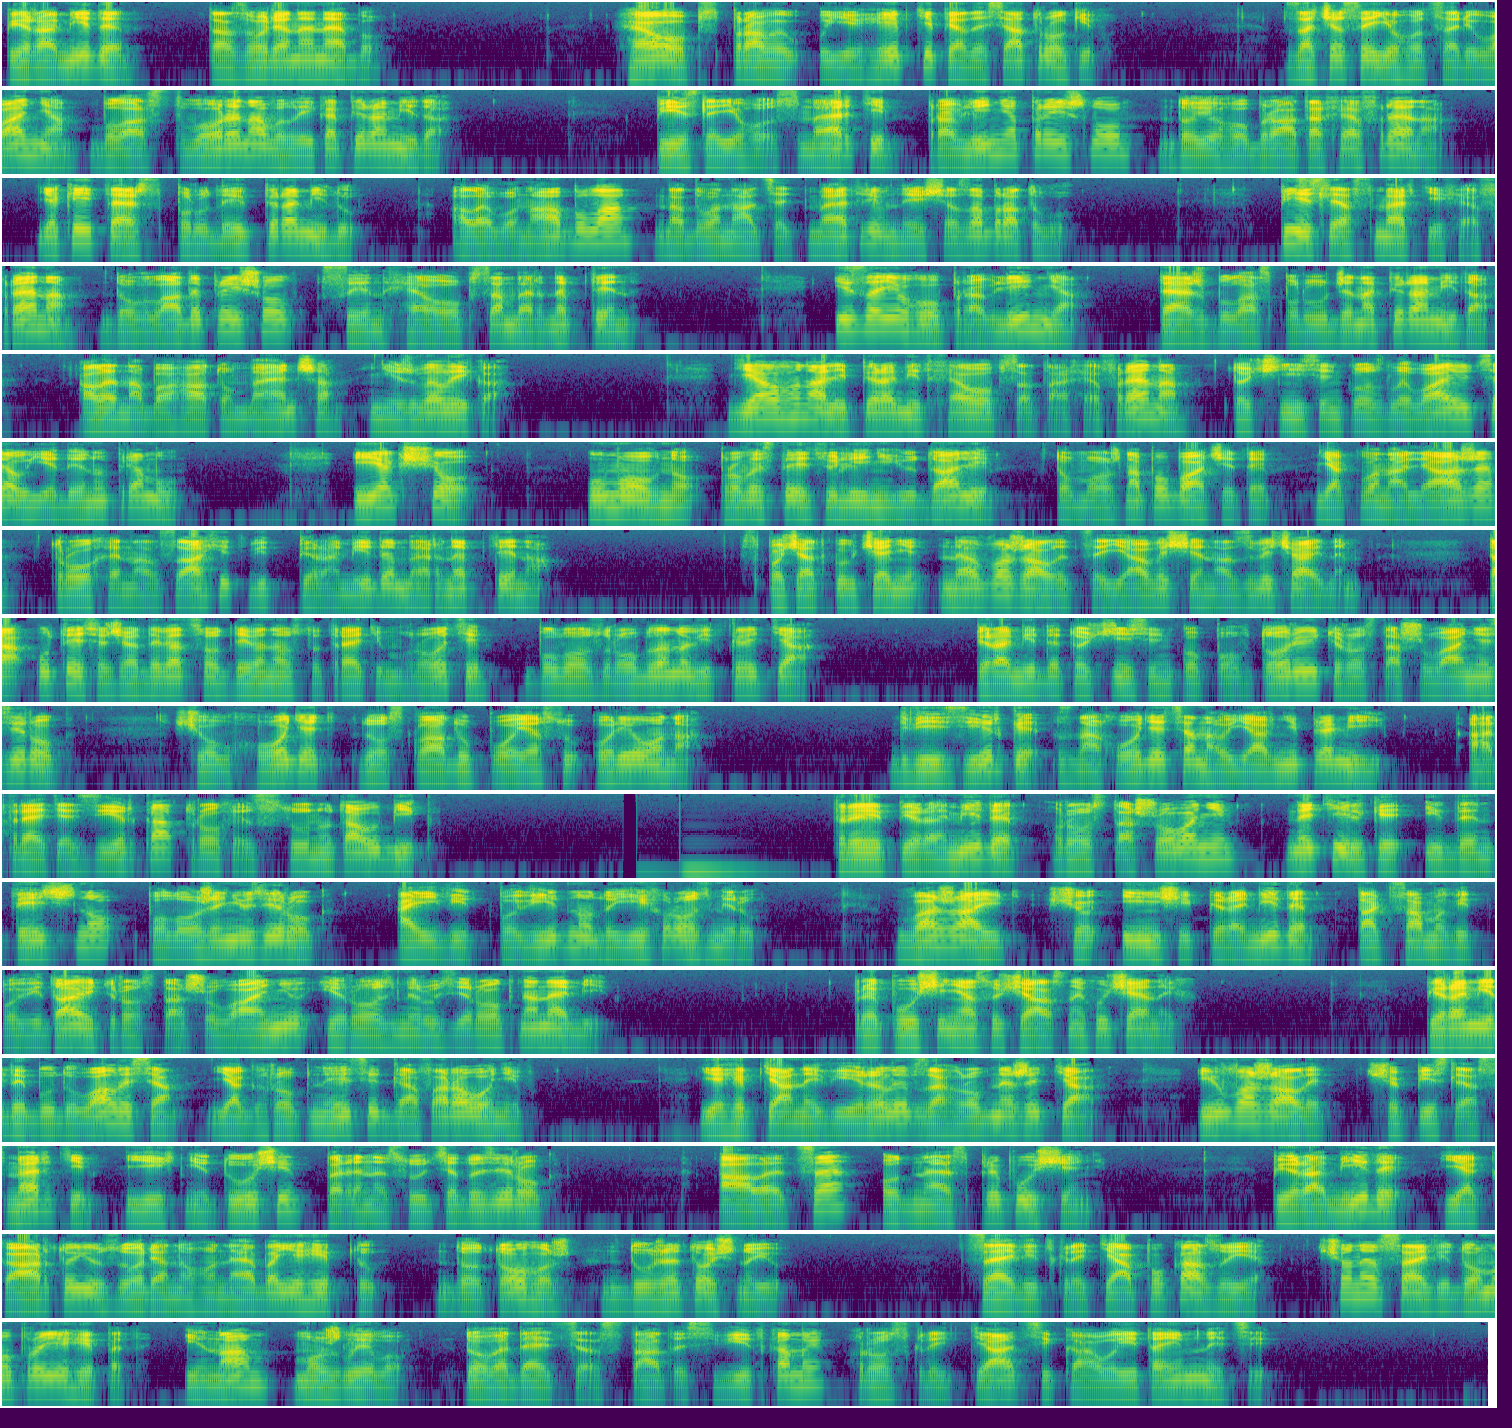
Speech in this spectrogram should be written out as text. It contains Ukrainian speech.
Піраміди та зоряне небо. Хеопс правив у Єгипті 50 років. За часи його царювання була створена Велика піраміда. Після його смерті правління перейшло до його брата Хефрена, який теж спорудив піраміду, але вона була на 12 метрів нижча за братову. Після смерті Хефрена до влади прийшов син Хеопса Мернептин. І за його правління теж була споруджена піраміда, але набагато менша, ніж велика. Діагоналі пірамід Хеопса та Хефрена точнісінько зливаються у єдину пряму. І якщо умовно провести цю лінію далі, то можна побачити, як вона ляже трохи на захід від піраміди Мернептина. Спочатку вчені не вважали це явище надзвичайним, та у 1993 році було зроблено відкриття. Піраміди точнісінько повторюють розташування зірок, що входять до складу поясу Оріона. Дві зірки знаходяться на уявній прямій, а третя зірка трохи зсунута у бік. Три піраміди розташовані не тільки ідентично положенню зірок, а й відповідно до їх розміру. Вважають, що інші піраміди так само відповідають розташуванню і розміру зірок на небі. Припущення сучасних учених Піраміди будувалися як гробниці для фараонів. Єгиптяни вірили в загробне життя і вважали, що після смерті їхні душі перенесуться до зірок. Але це одне з припущень. Піраміди є картою зоряного неба Єгипту, до того ж дуже точною. Це відкриття показує, що не все відомо про Єгипет, і нам, можливо, доведеться стати свідками розкриття цікавої таємниці.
